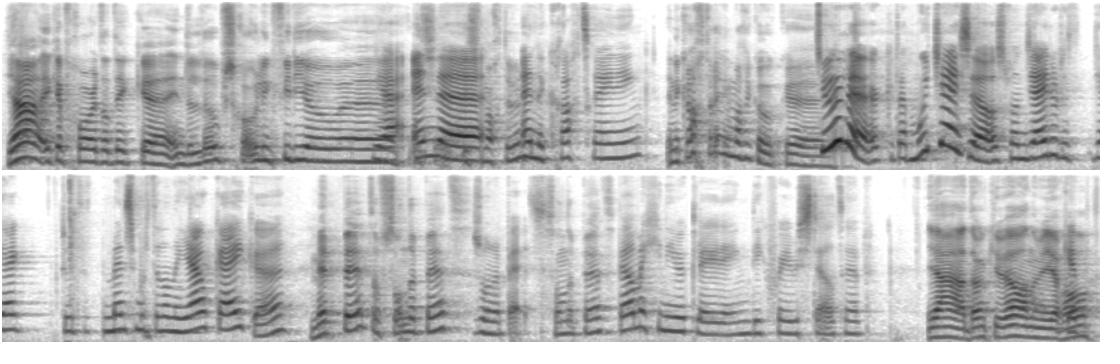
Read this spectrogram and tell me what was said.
Ja, ik heb gehoord dat ik eh, in de loopscholing video eh, Ja, en iets, de- iets mag doen. En de krachttraining. In de krachttraining mag ik ook. eh, Tuurlijk, dat moet jij zelfs. Want jij doet het, jij doet het, mensen moeten dan naar jou kijken. Met pet of zonder pet? Zonder pet. Zonder pet? Wel met je nieuwe kleding die ik voor je besteld heb. Ja, dankjewel Ik Anne-Merel. heb,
